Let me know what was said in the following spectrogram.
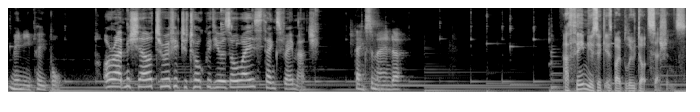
many people. All right, Michelle, terrific to talk with you as always. Thanks very much. Thanks, Amanda. Our theme music is by Blue Dot Sessions.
